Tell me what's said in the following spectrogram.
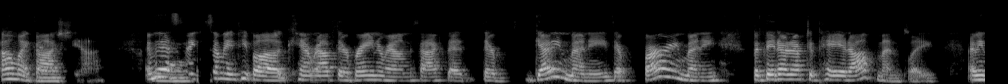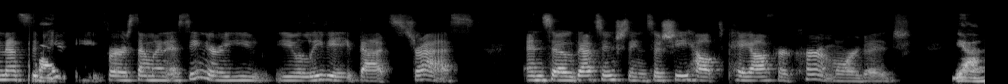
Oh my gosh, yeah. I mean, that's so many people can't wrap their brain around the fact that they're getting money, they're borrowing money, but they don't have to pay it off monthly. I mean, that's the beauty for someone, a senior, you, you alleviate that stress and so that's interesting. So she helped pay off her current mortgage. Yeah.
